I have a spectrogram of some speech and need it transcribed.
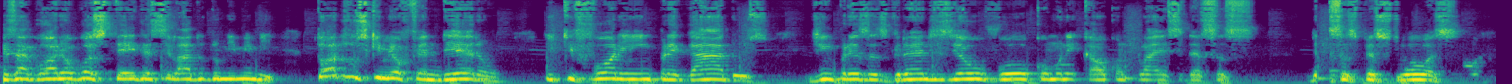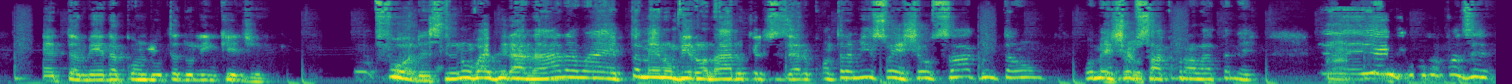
mas agora eu gostei desse lado do mimimi. Todos os que me ofenderam e que forem empregados de empresas grandes, eu vou comunicar o compliance dessas, dessas pessoas, é, também da conduta do LinkedIn. Foda-se, não vai virar nada, mas também não virou nada o que eles fizeram contra mim, só encheu o saco, então vou mexer o saco para lá também. E é isso que eu vou fazer.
